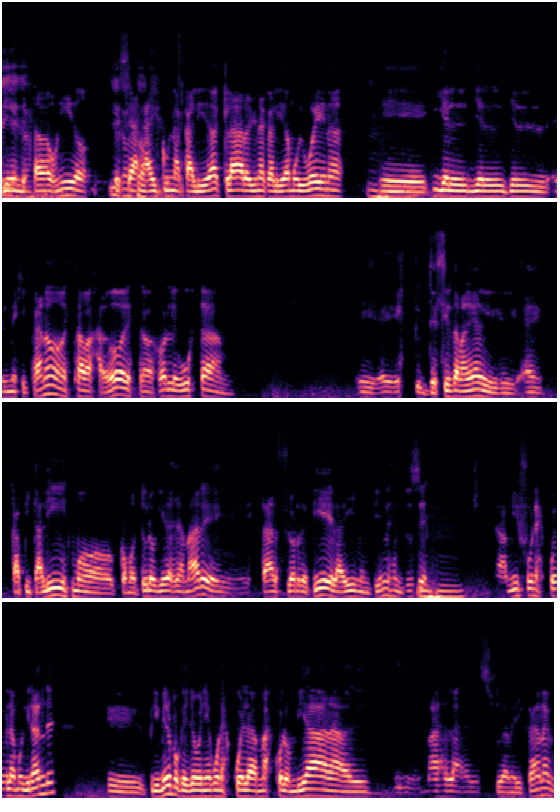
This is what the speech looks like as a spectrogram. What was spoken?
vienen de Estados Unidos. O sea, hay una calidad, claro, hay una calidad muy buena. Eh, y, el, mexicano es trabajador, es trabajador, le gusta, eh, de cierta manera, el, capitalismo, como tú lo quieras llamar, eh, está al flor de piel ahí, ¿me entiendes? Entonces, a mí fue una escuela muy grande. primero porque yo venía con una escuela más colombiana, más sudamericana,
